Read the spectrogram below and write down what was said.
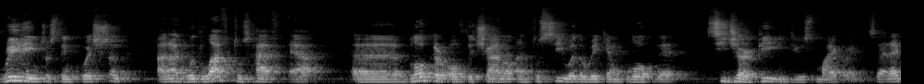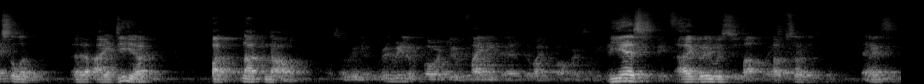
really interesting question and I would love to have a, a blocker of the channel and to see whether we can block the CGRP-induced migraine. It's an excellent uh, idea, but not now. So really, really look forward to finding the, the right blocker. So yes, I agree with you. Absolutely. Thanks. Thanks.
